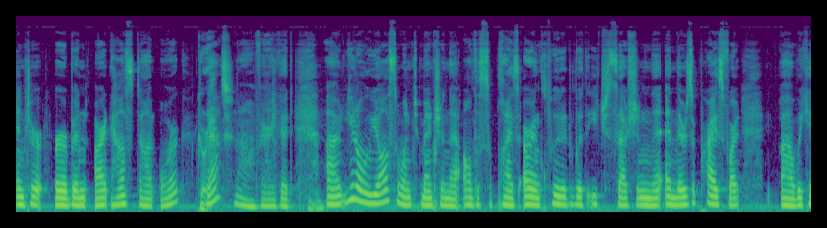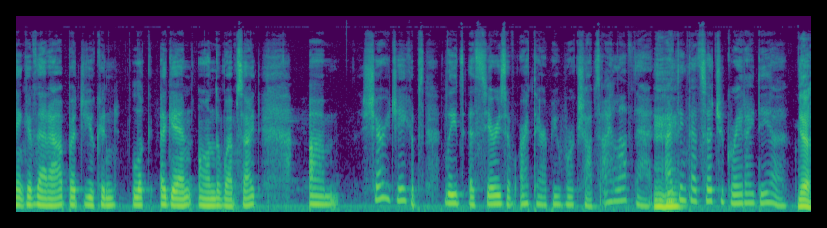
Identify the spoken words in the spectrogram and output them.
interurbanarthouse.org. Correct. Yeah? Oh, very good. Uh, you know, we also want to mention that all the supplies are included with each session, and there's a price for it. Uh, we can't give that out, but you can look again on the website. Um, Sherry Jacobs leads a series of art therapy workshops. I love that. I think that's such a great idea. yeah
